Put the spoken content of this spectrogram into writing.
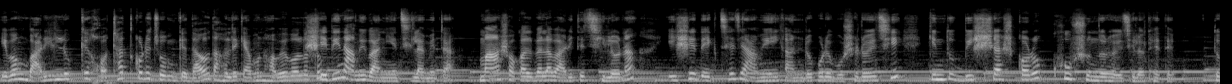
এবং বাড়ির লোককে হঠাৎ করে চমকে দাও, তাহলে কেমন হবে বলো সেদিন আমি বানিয়েছিলাম এটা। মা সকালবেলা বাড়িতে ছিল না, এসে দেখছে যে আমি এই কাণ্ড করে বসে রয়েছি, কিন্তু বিশ্বাস করো খুব সুন্দর হয়েছিল খেতে। তো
